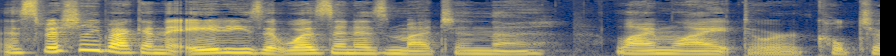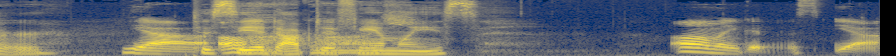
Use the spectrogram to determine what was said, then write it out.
Especially back in the 80s, it wasn't as much in the limelight or culture Yeah. to see Oh, adoptive gosh. families. Oh my goodness. Yeah.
